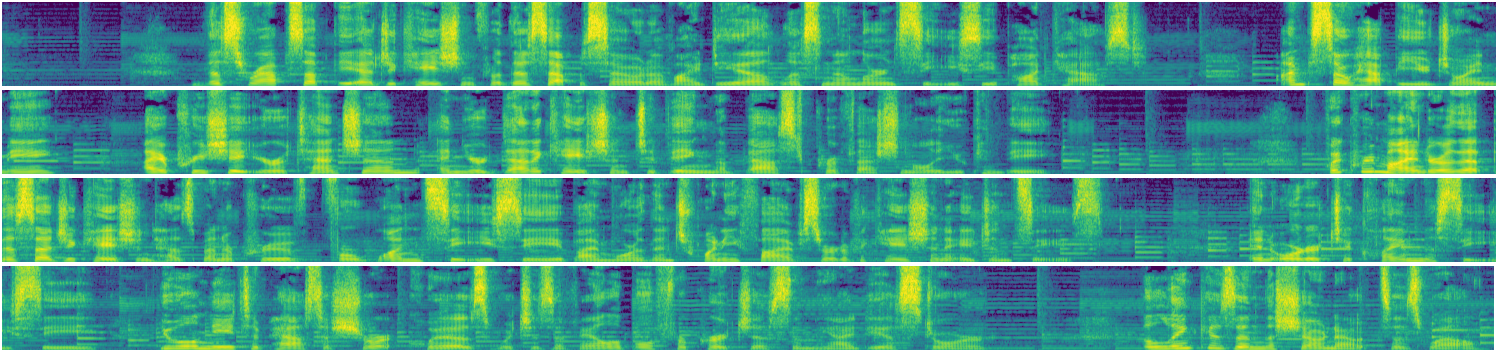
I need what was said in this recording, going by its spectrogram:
This wraps up the education for this episode of Idea, Listen, and Learn CEC podcast. I'm so happy you joined me. I appreciate your attention and your dedication to being the best professional you can be. Quick reminder that this education has been approved for one CEC by more than 25 certification agencies. In order to claim the CEC, you will need to pass a short quiz which is available for purchase in the Idea Store. The link is in the show notes as well.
